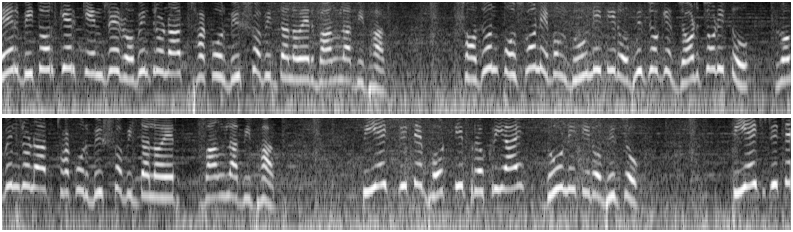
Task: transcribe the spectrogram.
ফের বিতর্কের কেন্দ্রে রবীন্দ্রনাথ ঠাকুর বিশ্ববিদ্যালয়ের বাংলা বিভাগ। স্বজন পোষণ এবং দুর্নীতির অভিযোগে জর্জরিত রবীন্দ্রনাথ ঠাকুর বিশ্ববিদ্যালয়ের বাংলা বিভাগ। পিএইচডিতে ভর্তি প্রক্রিয়ায় দুর্নীতির অভিযোগ। পিএইচডিতে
